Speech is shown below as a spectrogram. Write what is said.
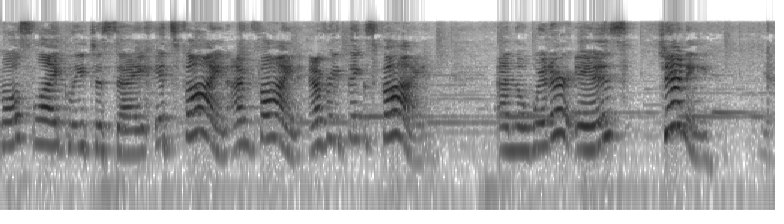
Most likely to say, it's fine, I'm fine, everything's fine? And the winner is Jenny. Yes,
